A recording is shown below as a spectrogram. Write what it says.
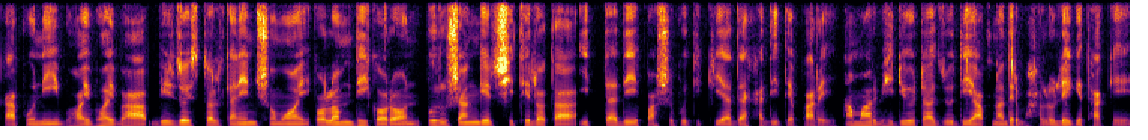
কাঁপুনি, ভয় ভয় ভাব বীর্যস্থলকালীন সময় প্রলম্ধিকরণ পুরুষাঙ্গের শিথিলতা ইত্যাদি পার্শ্ব প্রতিক্রিয়া দেখা দিতে পারে। আমার ভিডিওটা যদি আপনাদের ভালো লেগে থাকে,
